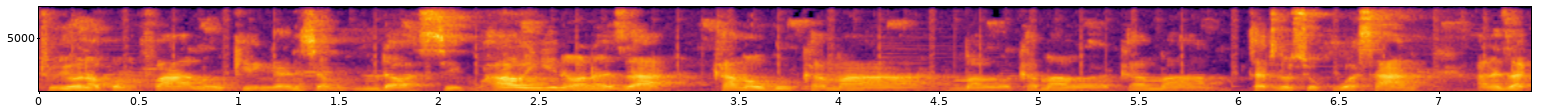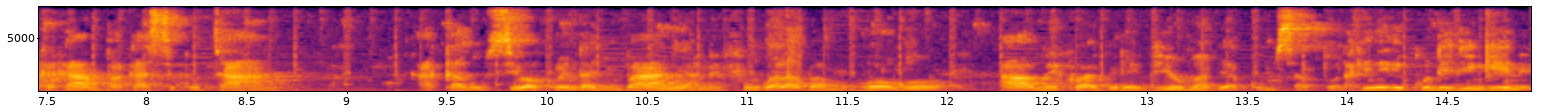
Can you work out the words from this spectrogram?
Tuliona kwa mfano ukilinganisha muda wa siku, hao wengine wanaweza kama ugu, kama ma, kama kama tatizo sio kubwa sana, anaweza akakaa mpaka siku tano akaruhusiwa kwenda nyumbani, amefungwa labda muhogo au amewekewa vile vyuma vya kumsupport. Lakini hili kundi jingine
